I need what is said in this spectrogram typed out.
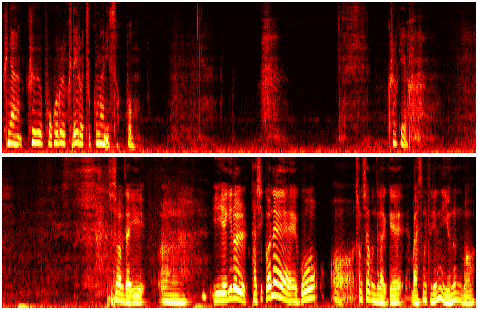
그냥 그 보고를 그대로 듣고만 있었고 그러게요. 죄송합니다. 이, 어, 이 얘기를 다시 꺼내고 어, 청취자분들에게 말씀을 드리는 이유는 뭐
